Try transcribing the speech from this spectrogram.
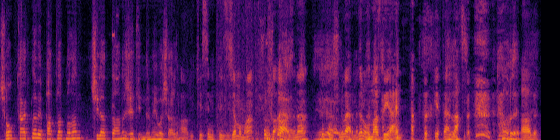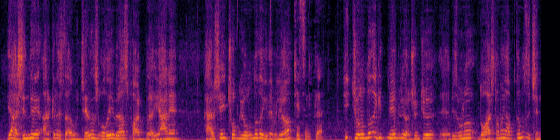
çok takla ve patlatmadan Çilat Dağı'nı jet indirmeyi başardım. Abi kesinlikle izleyeceğim ama şurada be, ağzına bu ya. kurşunu vermeden olmazdı yani. Artık yeter lan. Evet. Abi. Abi Ya şimdi arkadaşlar bu challenge olayı biraz farklı. Yani her şey çok yolunda da gidebiliyor. kesinlikle. Hiç yolunda da gitmeyebiliyor. Çünkü e, biz bunu doğaçlama yaptığımız için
